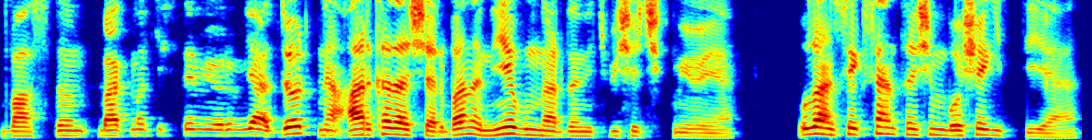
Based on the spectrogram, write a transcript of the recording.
bastım. Bakmak istemiyorum. Ya 4 ne arkadaşlar bana niye bunlardan hiçbir şey çıkmıyor ya? Ulan 80 taşım boşa gitti ya.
